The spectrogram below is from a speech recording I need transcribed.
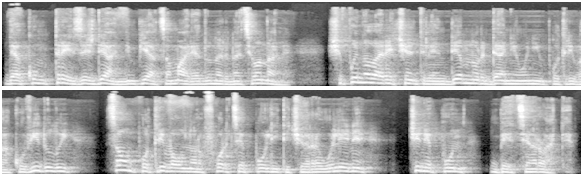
de acum 30 de ani din piața Mare Adunări Naționale, și până la recentele îndemnuri de a ne uni împotriva COVID-ului sau împotriva unor forțe politice răulene ce ne pun bețe în roate.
